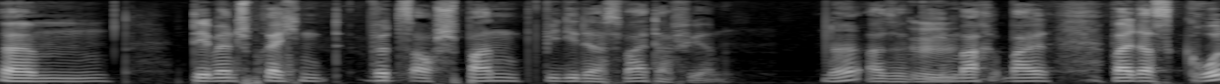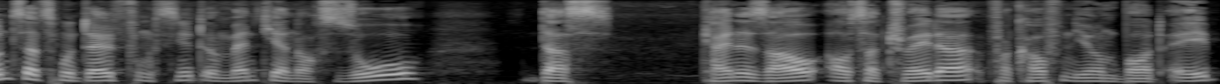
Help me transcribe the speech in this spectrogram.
Ähm, dementsprechend wird es auch spannend, wie die das weiterführen. Ne? Also wie mhm. macht, weil, weil das Grundsatzmodell funktioniert im Moment ja noch so, dass keine Sau außer Trader verkaufen ihren Board Ape,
